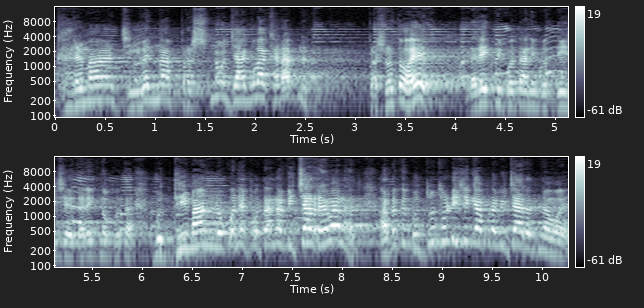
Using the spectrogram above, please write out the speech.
ઘરમાં જીવનના પ્રશ્નો જાગવા ખરાબ નથી. પ્રશ્નો તો હોય દરેકની પોતાની બુદ્ધિ છે, દરેકનો પોતા, બુદ્ધિમાન લોકોને પોતાના વિચાર રહેવાના જ. આપણે કોઈ બુદ્ધું થોડી છે કે આપણા વિચાર જ ન હોય,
